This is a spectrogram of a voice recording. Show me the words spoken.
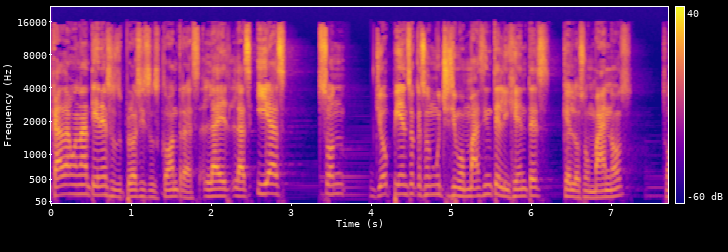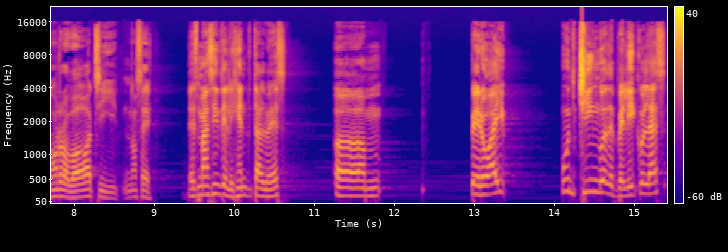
Cada una tiene sus pros y sus contras. La- las IAs son, yo pienso que son muchísimo más inteligentes que los humanos. Son robots y no sé, es más inteligente tal vez. Um, pero hay un chingo de películas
